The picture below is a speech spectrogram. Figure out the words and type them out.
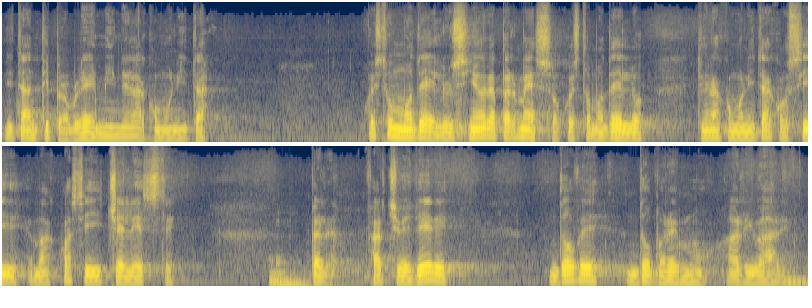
di tanti problemi nella comunità. Questo è un modello, il Signore ha permesso questo modello di una comunità così, ma quasi celeste, per farci vedere dove dovremmo arrivare.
